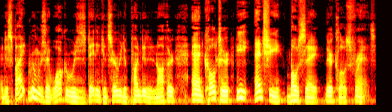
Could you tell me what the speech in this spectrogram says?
And despite rumors that Walker was dating conservative pundit and author Ann Coulter, he and she both say they're close friends.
